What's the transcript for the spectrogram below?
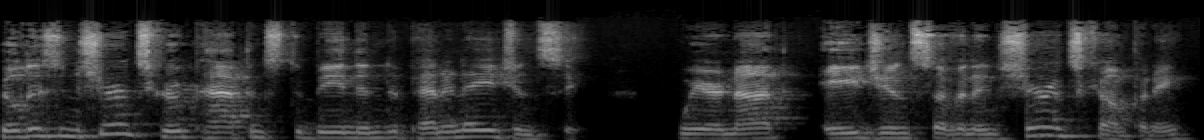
Builders Insurance Group happens to be an independent agency. We are not agents of an insurance company.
